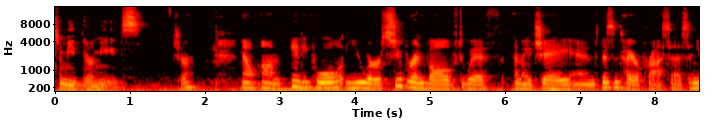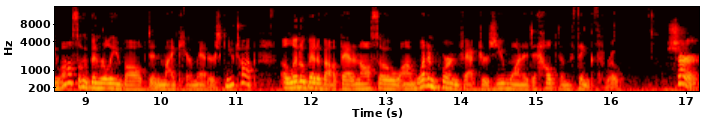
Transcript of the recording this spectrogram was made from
to meet their needs. Sure. Now, um, Andy Poole, you were super involved with MHA and this entire process, and you also have been really involved in My Care Matters. Can you talk a little bit about that and also um, what important factors you wanted to help them think through? Sure.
